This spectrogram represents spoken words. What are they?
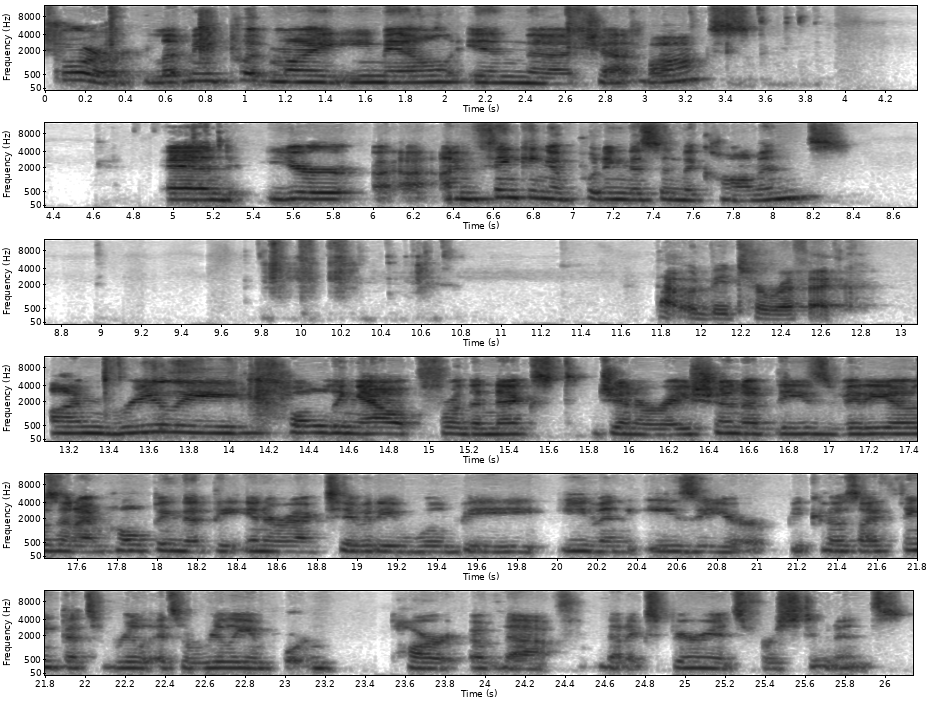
Sure. Let me put my email in the chat box. And you're, I'm thinking of putting this in the Commons. That would be terrific. I'm really holding out for the next generation of these videos and I'm hoping that the interactivity will be even easier because I think that's really, it's a really important part of that, that experience for students.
